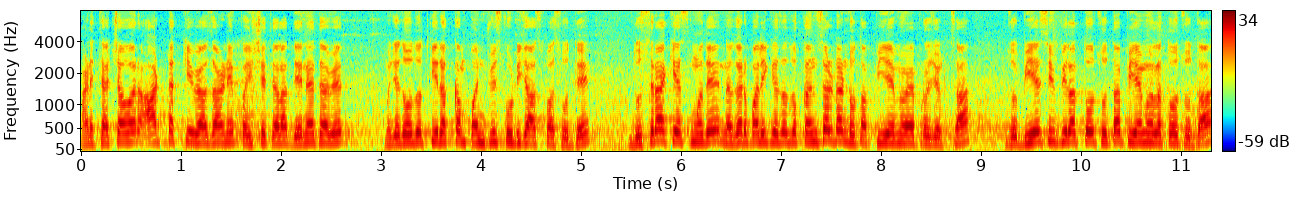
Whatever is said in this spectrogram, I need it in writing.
आणि त्याच्यावर आठ टक्के व्याजाने पैसे त्याला देण्यात यावेत. म्हणजे जवळजवळ ती रक्कम पंचवीस कोटीच्या आसपास होते. दुसऱ्या केसमध्ये नगरपालिकेचा जो कन्सल्टंट होता पी एम वाय प्रोजेक्टचा जो बी एस यू पीला तोच होता पी एम ओला तोच होता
